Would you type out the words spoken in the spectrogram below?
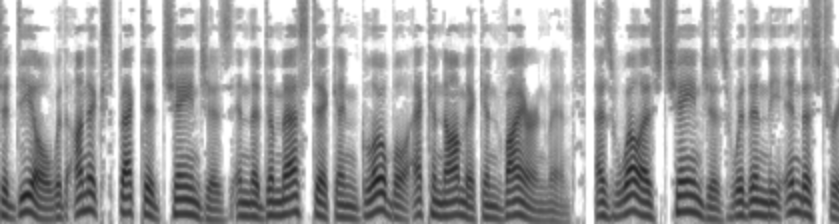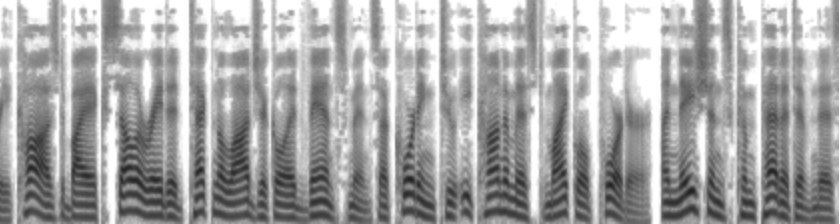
to deal with unexpected changes in the domestic and global economic environments, as well as changes within the industry caused by accelerated technological advancements according to economist Michael Porter, a nation's competitiveness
